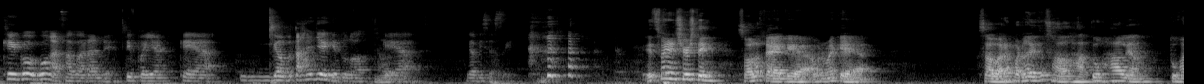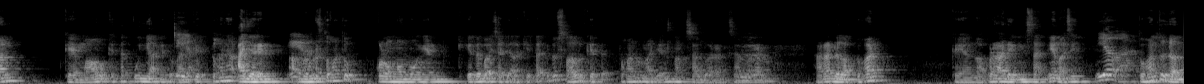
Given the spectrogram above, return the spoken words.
Kayak gue gue nggak sabaran deh tipe ya. Kayak nggak betah aja gitu loh. Oke. kayak nggak bisa sih. It's very interesting. Soalnya kayak kayak apa namanya kayak sabaran padahal itu salah satu hal yang Tuhan kayak mau kita punya gitu kan. Iya. Tuhan ajarin Iya. benar Tuhan tuh kalau ngomongin kita baca di Alkitab itu selalu kita Tuhan tuh ngajarin tentang kesabaran kesabaran. Hmm. karena dalam Tuhan kayak nggak pernah ada yang instan ya nggak sih? Iyalah. Tuhan tuh dalam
